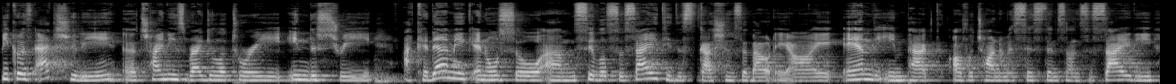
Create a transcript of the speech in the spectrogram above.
Because actually, uh, Chinese regulatory industry, academic, and also um, civil society discussions about AI and the impact of autonomous systems on society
